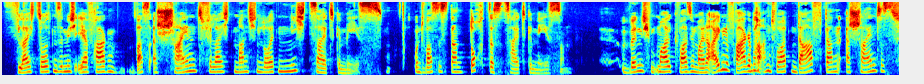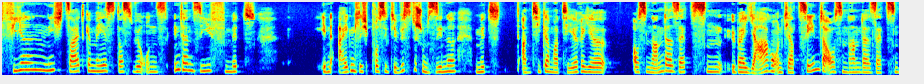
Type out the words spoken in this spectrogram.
Vielleicht sollten Sie mich eher fragen, was erscheint vielleicht manchen Leuten nicht zeitgemäß? Und was ist dann doch das Zeitgemäße? Wenn ich mal quasi meine eigene Frage beantworten darf, dann erscheint es vielen nicht zeitgemäß, dass wir uns intensiv mit in eigentlich positivistischem Sinne mit antiker Materie auseinandersetzen, über Jahre und Jahrzehnte auseinandersetzen,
